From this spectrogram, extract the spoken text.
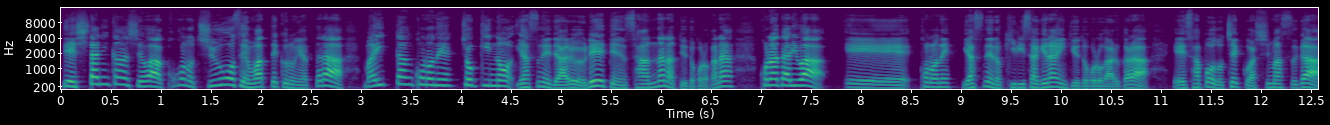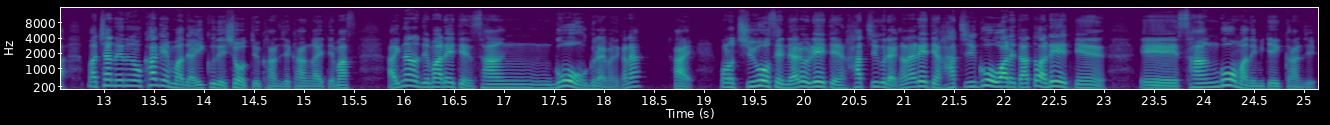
で、下に関しては、ここの中央線割ってくるんやったら、まあ、一旦このね、直近の安値である0.37っていうところかな。このあたりは、えー、このね、安値の切り下げラインというところがあるから、えー、サポートチェックはしますが、まあ、チャンネルの加減までは行くでしょうという感じで考えてます。はい。なので、まあ、0.35ぐらいまでかな。はい。この中央線である0.8ぐらいかな。0.85割れた後は0.35まで見ていく感じ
